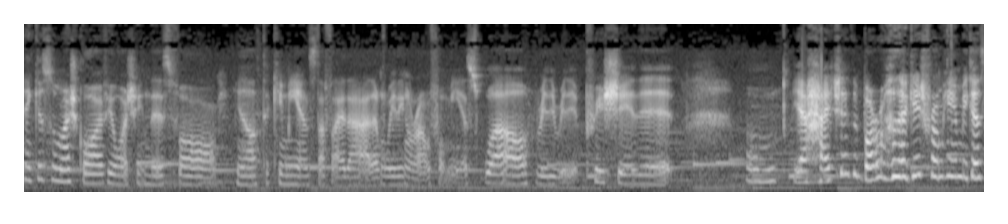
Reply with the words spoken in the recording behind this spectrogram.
thank you so much God if you're watching this for you know taking me and stuff like that and waiting around for me as well really really appreciate it um yeah I actually had to borrow luggage from him because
